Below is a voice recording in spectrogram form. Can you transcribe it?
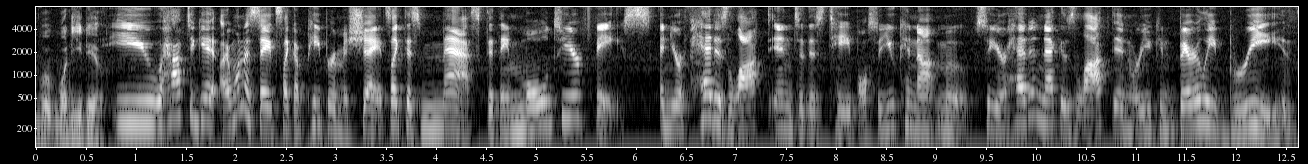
What, what do you do? you have to get i want to say it's like a paper mache it's like this mask that they mold to your face and your head is locked into this table so you cannot move so your head and neck is locked in where you can barely breathe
